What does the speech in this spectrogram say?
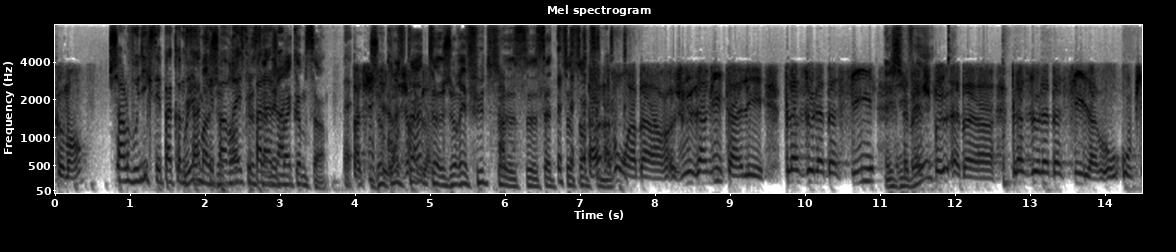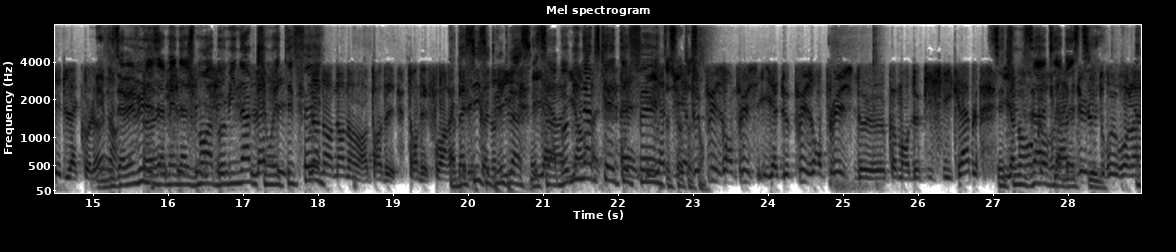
Comment? Charles vous dit que c'est pas comme oui, ça, moi que je c'est pas pense vrai, c'est pas la n'est pas jungle. comme ça. Ah, si, Je constate, jungle. je réfute ce, ce, cette- ce Ah, sentiment. ah bon, ah bah, je vous invite à aller place de la Bastille. Et j'y Eh ben, je peux, eh ben, place de la Bastille, là, au, au pied de la colonne. Et vous avez vu les Euh, aménagements abominables là, qui ont été faits Non, non, non, non, attendez, attendez, faut arrêter. Ah bah si, c'est plus une place. Mais Il y c'est a- abominable il y a- ce qui a été eh, fait. Il y a, Attention, il y a attention. de plus en plus, il y a de plus en plus de, comment, de pistes cyclables. C'est il y une a ZAD, encore la Bastille. Le Dreux-Rollin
